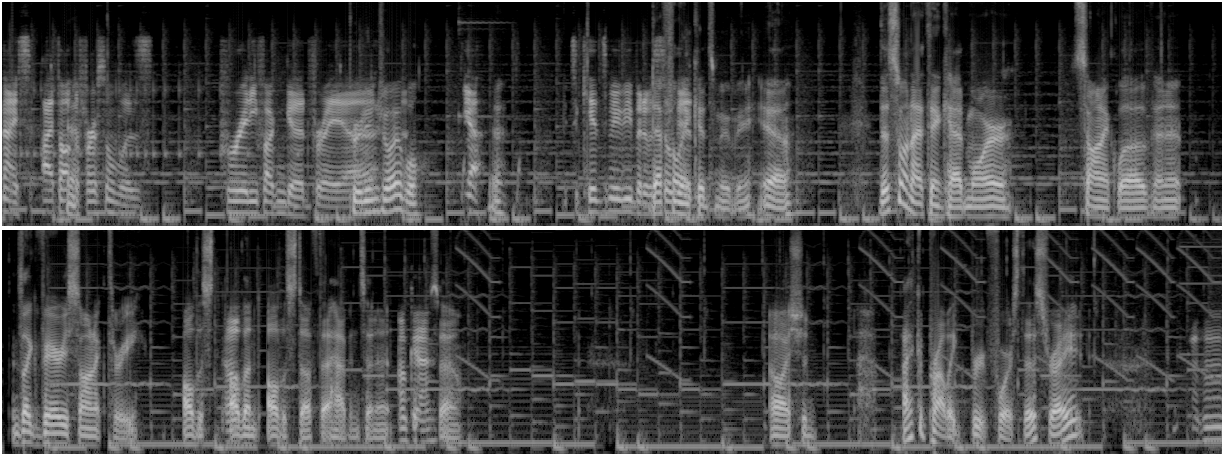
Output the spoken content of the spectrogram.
Nice. I thought Yeah. the first one was pretty fucking good for a. Uh, Pretty enjoyable. Yeah. It's a kids movie, but it was Definitely a kids movie. Yeah. This one I think had more Sonic love in it. It's like very Sonic 3. All the st- all the all the stuff that happens in it. Okay. So. Oh, I should. I could probably brute force this, right? hmm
